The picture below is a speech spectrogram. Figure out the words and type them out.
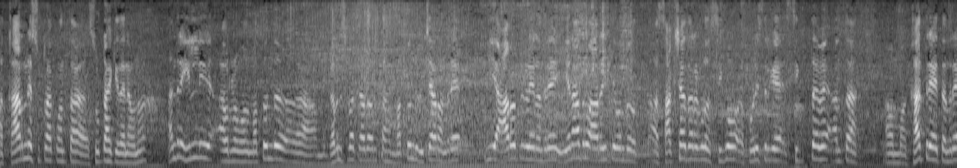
ಆ ಕಾರ್ನೇ ಸುಟ್ಟಾಕುವಂಥ ಸುಟ್ಟು ಹಾಕಿದ್ದಾನೆ ಅವನು. ಅಂದರೆ ಇಲ್ಲಿ ಅವ್ರನ್ನ ಮತ್ತೊಂದು ಗಮನಿಸಬೇಕಾದಂತಹ ಮತ್ತೊಂದು ವಿಚಾರ ಅಂದರೆ, ಈ ಆರೋಪಿಗಳೇನೆಂದರೆ, ಏನಾದರೂ ಆ ರೀತಿ ಒಂದು ಸಾಕ್ಷ್ಯಾಧಾರಗಳು ಸಿಗೋ, ಪೊಲೀಸರಿಗೆ ಸಿಗ್ತವೆ ಅಂತ ಖಾತ್ರಿ ಆಯ್ತಂದ್ರೆ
